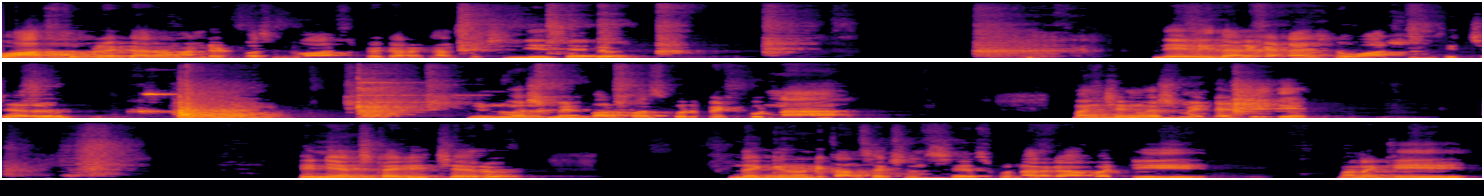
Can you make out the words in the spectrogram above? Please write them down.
వాస్తు ప్రకారం హండ్రెడ్ పర్సెంట్ వాస్తు ప్రకారం కన్స్ట్రక్షన్ చేశారు. దేని దానికి అటాచ్డ్ వాష్రూమ్స్ ఇచ్చారు. ఇన్వెస్ట్మెంట్ పర్పస్ కూడా పెట్టుకున్న మంచి ఇన్వెస్ట్మెంట్ అండి ఇది. ఇండియన్ స్టైల్ ఇచ్చారు. దగ్గరుండి కన్స్ట్రక్షన్స్ చేసుకున్నారు కాబట్టి మనకి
